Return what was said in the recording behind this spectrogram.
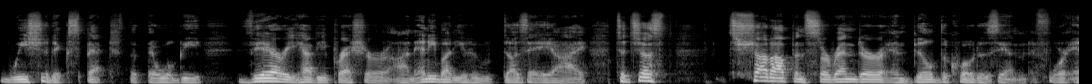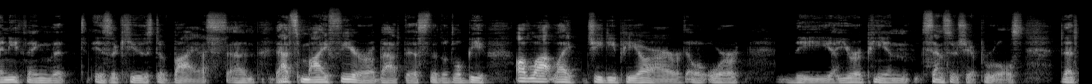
we should expect that there will be very heavy pressure on anybody who does AI to just shut up and surrender and build the quotas in for anything that is accused of bias. And that's my fear about this, that it'll be a lot like GDPR or the European censorship rules, that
